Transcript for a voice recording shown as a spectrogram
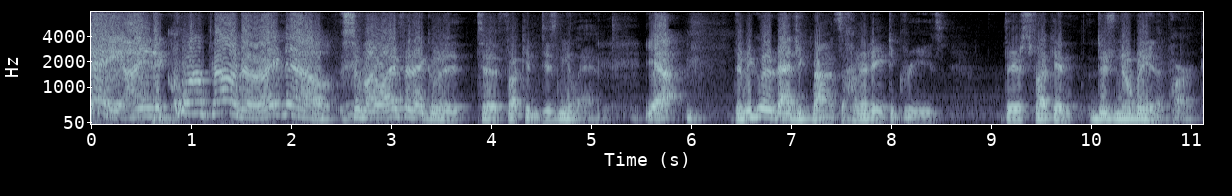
"Hey, I need a quarter pounder right now." So my wife and I go to, to fucking Disneyland. Yeah, Then we go to Magic Mountain. It's 108 degrees. There's fucking. There's nobody in the park.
